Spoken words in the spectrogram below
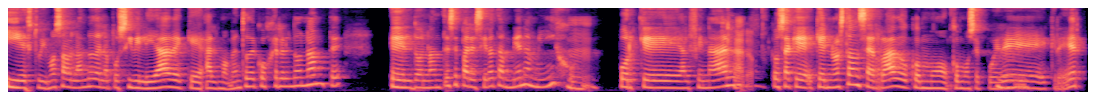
Y estuvimos hablando de la posibilidad de que al momento de coger el donante, el donante se pareciera también a mi hijo. Mm. Porque al final, o sea, que, que, no es tan cerrado como, como se puede mm. creer.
